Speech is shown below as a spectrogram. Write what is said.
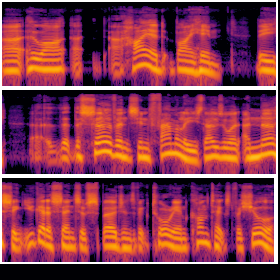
uh, who are uh, uh hired by him, the, uh, the, the servants in families, those who are, are nursing. You get a sense of Spurgeon's Victorian context for sure.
